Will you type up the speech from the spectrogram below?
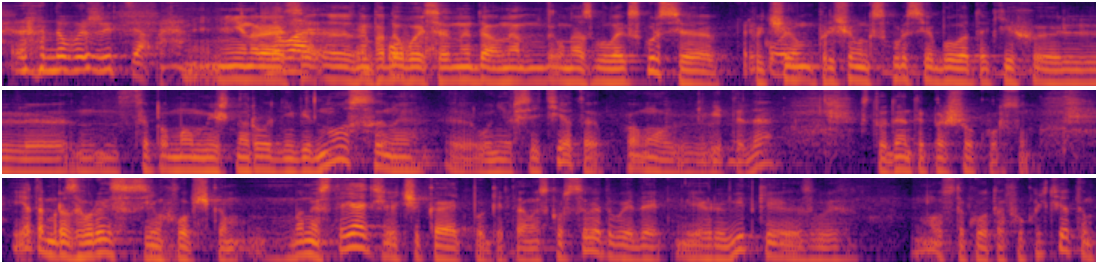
нове життя. Мені нравиться, Нова е, подобається недавно. У нас була екскурсія. Причому, причому екскурсія була таких, е, це, по-моєму, міжнародні відносини е, університету, по-моєму, віти, да? студенти першого курсу. Я там розговорився з цим хлопчиком. Вони стоять, чекають, поки там екскурсовед вийде. Я говорю, відки з? Ну, з такого-то факультету.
